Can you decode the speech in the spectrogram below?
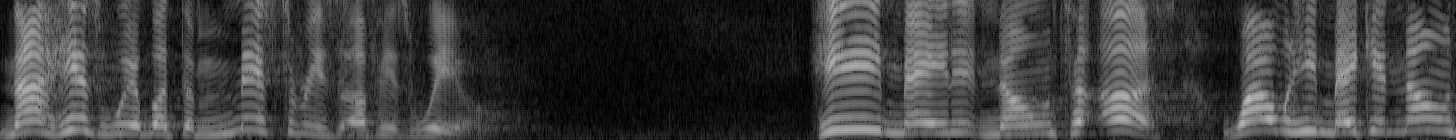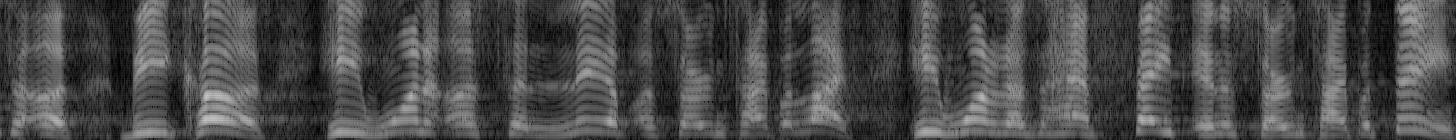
Not his will, but the mysteries of his will. He made it known to us. Why would he make it known to us? Because he wanted us to live a certain type of life. He wanted us to have faith in a certain type of thing.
